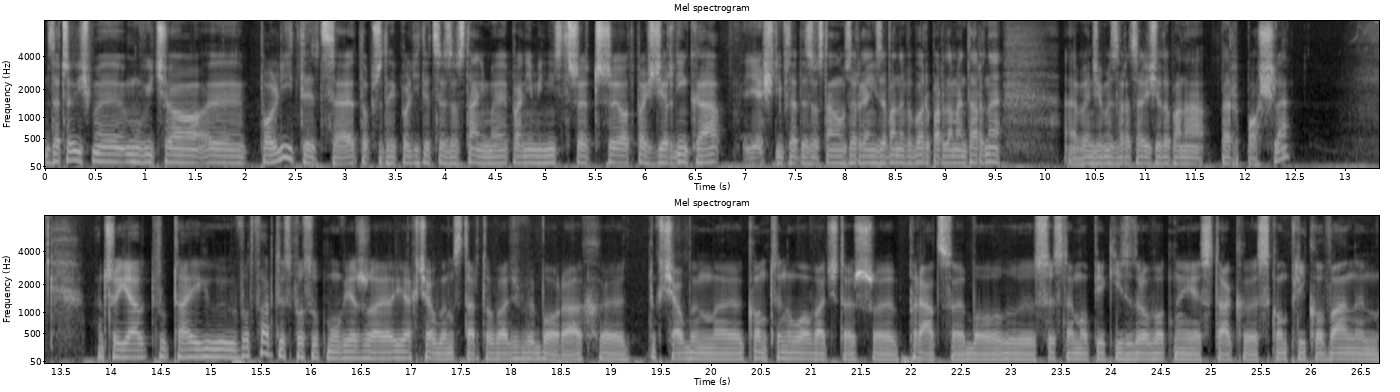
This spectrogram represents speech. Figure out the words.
zaczęliśmy mówić o y, polityce, to przy tej polityce zostańmy. Panie ministrze, czy od października, jeśli wtedy zostaną zorganizowane wybory parlamentarne, będziemy zwracali się do pana per pośle? Znaczy ja tutaj w otwarty sposób mówię, że ja chciałbym startować w wyborach. Chciałbym e, kontynuować też e, pracę, bo system opieki zdrowotnej jest tak skomplikowanym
